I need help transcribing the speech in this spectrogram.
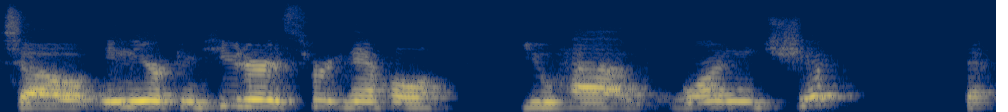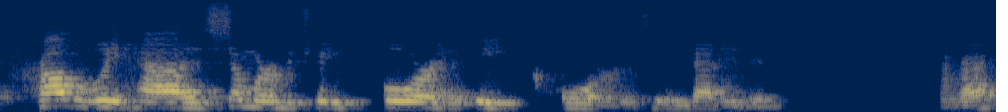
so in your computers, for example, you have one chip that probably has somewhere between four and eight cores embedded in. Okay,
